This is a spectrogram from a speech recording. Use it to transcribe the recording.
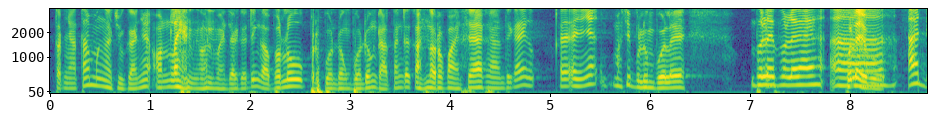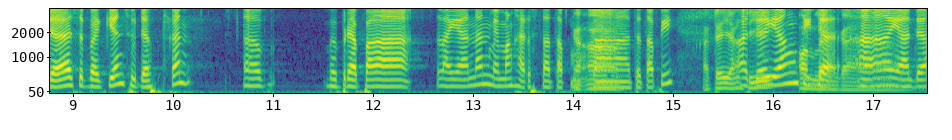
ternyata mengajukannya online kawan pajak jadi nggak perlu berbondong-bondong datang ke kantor pajak nanti kayak kayaknya masih belum boleh Boleh boleh. eh, Boleh, Bu? Ada sebagian sudah kan eh, beberapa layanan memang harus tatap muka, ah. tetapi ada yang ada di yang tidak. kan. ah, ya ada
